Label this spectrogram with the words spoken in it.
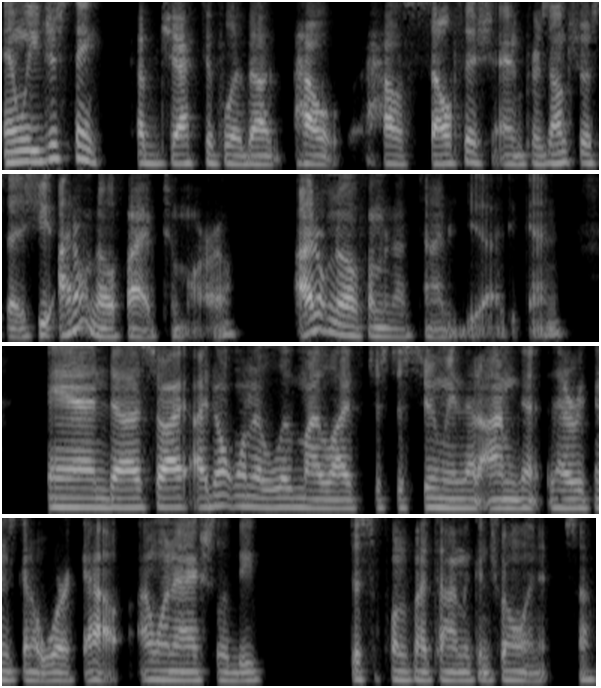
And we just think objectively about how how selfish and presumptuous that is. I don't know if I have tomorrow. I don't know if I'm going to have time to do that again. And uh, so I, I don't want to live my life just assuming that I'm gonna, that everything's going to work out. I want to actually be disciplined with my time and controlling it. So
